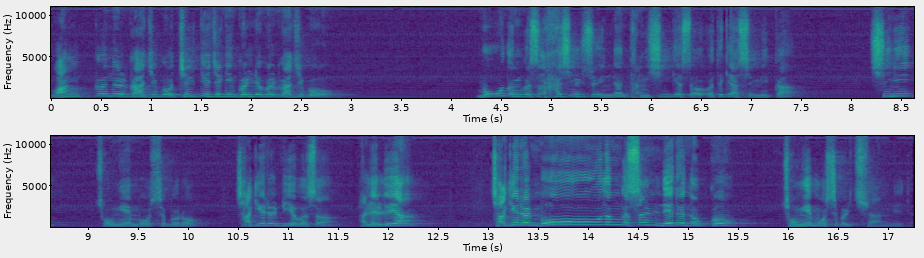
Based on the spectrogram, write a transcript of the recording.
왕권을 가지고 절대적인 권력을 가지고 모든 것을 하실 수 있는 당신께서 어떻게 하십니까? 친히 종의 모습으로 자기를 비워서 할렐루야 자기를 모든 것을 내려놓고 종의 모습을 취합니다.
